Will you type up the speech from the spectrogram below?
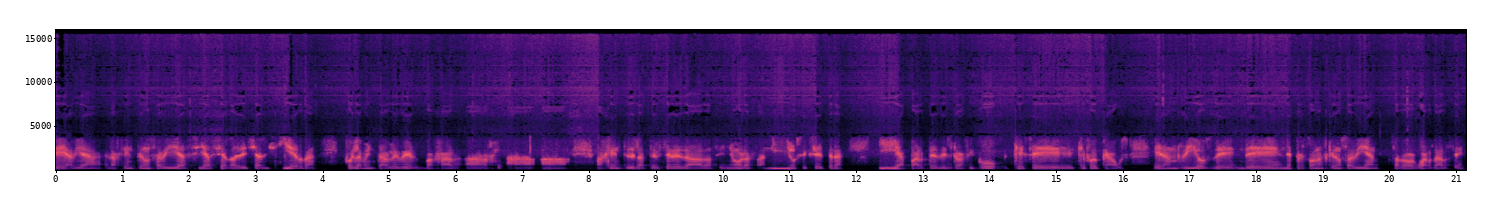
eh, había la gente no sabía si hacia la derecha o la izquierda. Fue lamentable ver bajar a, a, a gente de la tercera edad, a señoras, a niños, etcétera y aparte del tráfico que se que fue caos eran ríos de, de, personas que no sabían salvaguardarse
